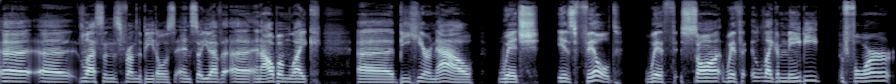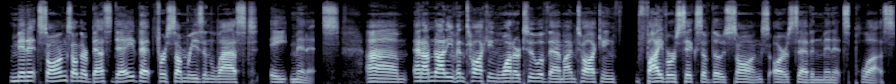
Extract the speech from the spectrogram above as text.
uh, uh, lessons from the Beatles, and so you have uh, an album like uh, "Be Here Now," which is filled with song with like maybe four minute songs on their best day that for some reason last eight minutes. Um, and I'm not even talking one or two of them. I'm talking five or six of those songs are seven minutes plus.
